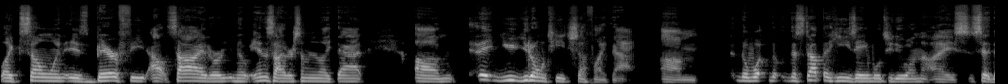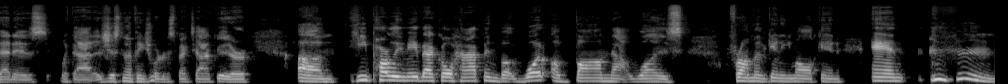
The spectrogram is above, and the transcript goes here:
like someone is bare feet outside or, you know, inside or something like that. Um, it, you, you don't teach stuff like that. Um, the, the, the stuff that he's able to do on the ice, Sid, that is with that is just nothing short of spectacular. Um, he partly made that goal happen, but what a bomb that was from Evgeny Malkin. And hmm,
